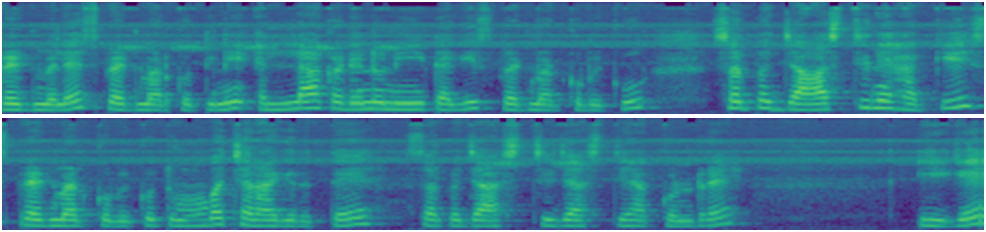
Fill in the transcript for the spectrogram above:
ಬ್ರೆಡ್ ಮೇಲೆ ಸ್ಪ್ರೆಡ್ ಮಾಡ್ಕೋತೀನಿ. ಎಲ್ಲ ಕಡೆನೂ ನೀಟಾಗಿ ಸ್ಪ್ರೆಡ್ ಮಾಡ್ಕೋಬೇಕು. ಸ್ವಲ್ಪ ಜಾಸ್ತಿನೇ ಹಾಕಿ ಸ್ಪ್ರೆಡ್ ಮಾಡ್ಕೋಬೇಕು. ತುಂಬ ಚೆನ್ನಾಗಿರುತ್ತೆ. ಸ್ವಲ್ಪ ಜಾಸ್ತಿ ಜಾಸ್ತಿ ಹಾಕ್ಕೊಂಡ್ರೆ ಹೀಗೆ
